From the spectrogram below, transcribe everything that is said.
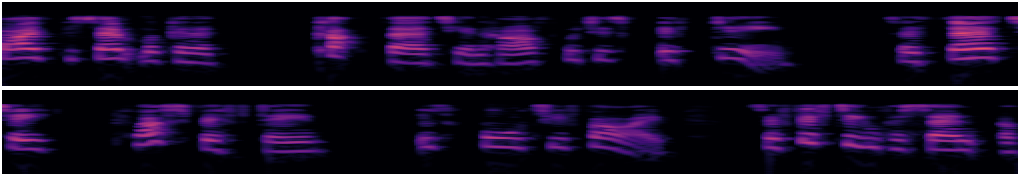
5%, we're going to cut 30 in half, which is 15. So 30 plus 15 is 45. So 15% of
